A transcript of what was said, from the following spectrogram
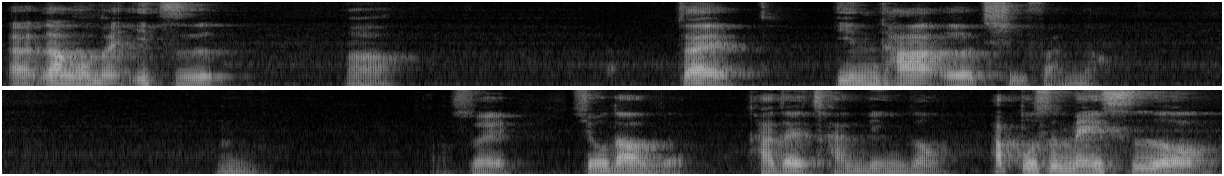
呃，让我们一直啊，在因他而起烦恼。嗯，所以修道者他在禅定中，他不是没事哦，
